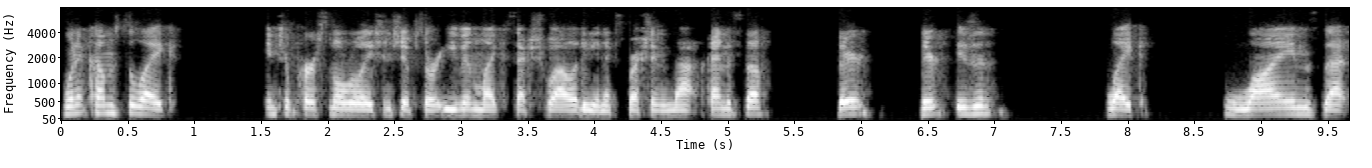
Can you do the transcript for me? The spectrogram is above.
when it comes to like interpersonal relationships or even like sexuality and expressing that kind of stuff. There there isn't like lines that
